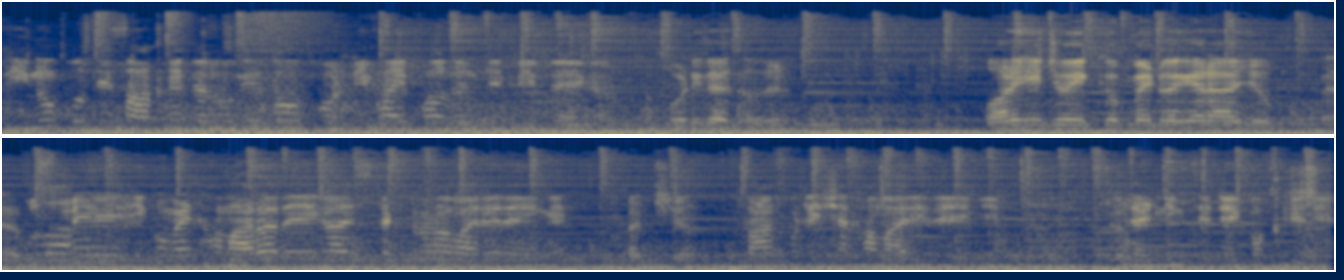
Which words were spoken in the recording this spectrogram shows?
तीनों कोर्सेज साथ में करोगे तो फोर्टी फाइव थाउज़ेंड के करीब रहेगा। फोर्टी फाइव थाउज़ेंड और ये जो इक्विपमेंट वगैरह जो उसमें इक्विपमेंट हमारा रहेगा इंस्ट्रक्टर हमारे रहेंगे। अच्छा। ट्रांसपोर्टेशन हमारी रहेगी लैंडिंग से टेक ऑफ़ के लिए।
